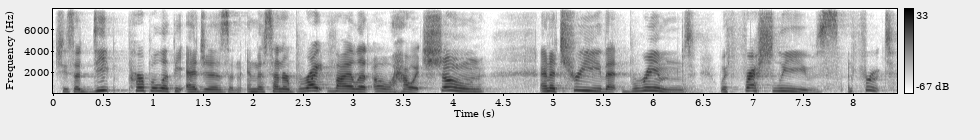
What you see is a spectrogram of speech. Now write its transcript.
She said deep purple at the edges, and in the center bright violet, oh, how it shone, and a tree that brimmed with fresh leaves and fruit,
